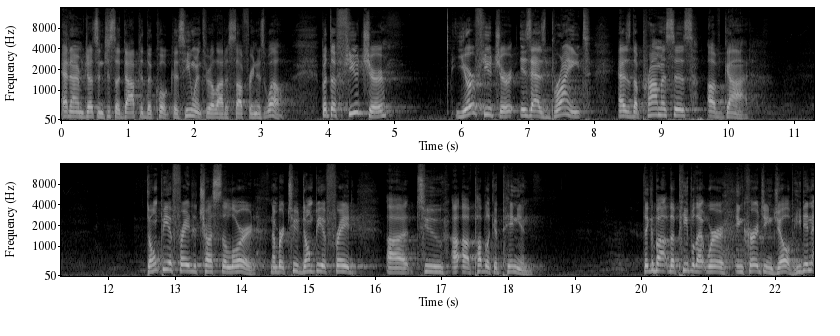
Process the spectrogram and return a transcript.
Adoniram Judson just adopted the quote because he went through a lot of suffering as well. But the future, your future, is as bright as the promises of God. Don't be afraid to trust the Lord. Number two, don't be afraid uh, to, uh, of public opinion. Think about the people that were encouraging Job. He didn't,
